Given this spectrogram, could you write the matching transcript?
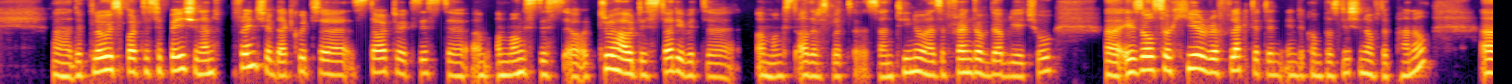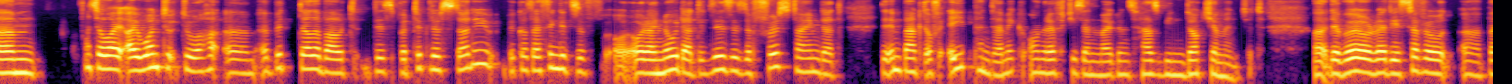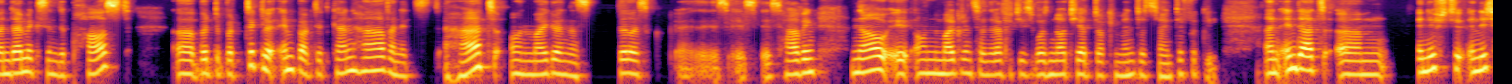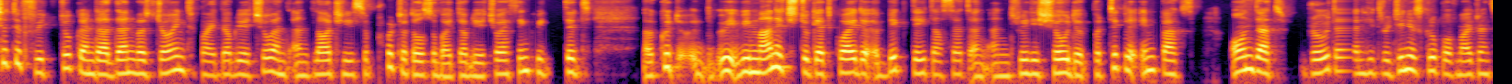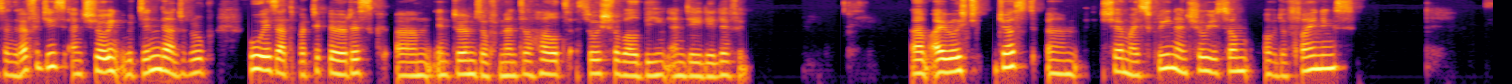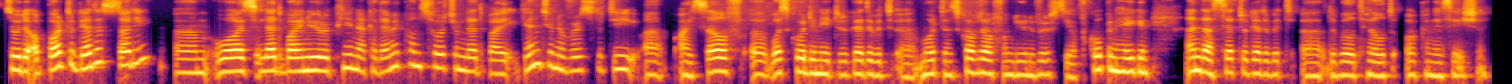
uh, the close participation and friendship that could uh, start to exist uh, amongst this, uh, throughout this study with, uh, amongst others, but Santino as a friend of WHO is also here reflected in, in the composition of the panel. Um, so I, I want to, to um, a bit tell about this particular study because I think it's a, or, or, I know that this is the first time that the impact of a pandemic on refugees and migrants has been documented. Uh, there were already several uh, pandemics in the past, uh, but the particular impact it can have and it's had on migrants still is, is, is, is having now it, on migrants and refugees was not yet documented scientifically. And in that um, initiative, initiative we took and that then was joined by WHO and, and largely supported also by WHO, I think we did uh, could we, we managed to get quite a, a, big data set and, and really show the particular impacts on that broad and heterogeneous group of migrants and refugees and showing within that group who is at particular risk um, in terms of mental health, social well-being and daily living. Um, I will just um, share my screen and show you some of the findings. So the Apart Together study um, was led by an European academic consortium led by Ghent University. Uh, myself uh, was coordinated together with uh, Morten Skovdal from the University of Copenhagen, and as said together with uh, the World Health Organization.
